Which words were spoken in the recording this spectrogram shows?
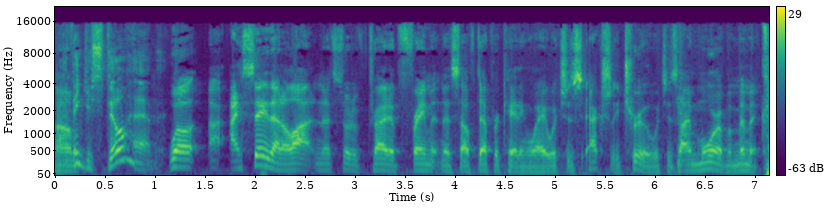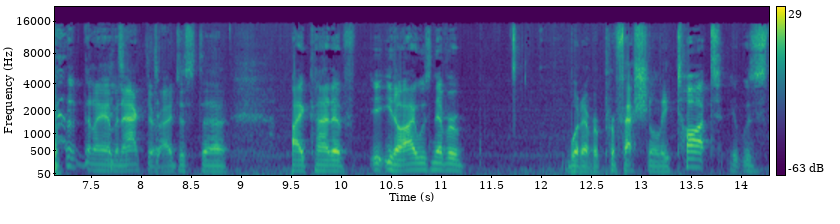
I think you still have it. Well, I, I say that a lot, and I sort of try to frame it in a self-deprecating way, which is actually true. Which is I'm more of a mimic than I am an actor. I just, uh, I kind of, you know, I was never, whatever, professionally taught. It was,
